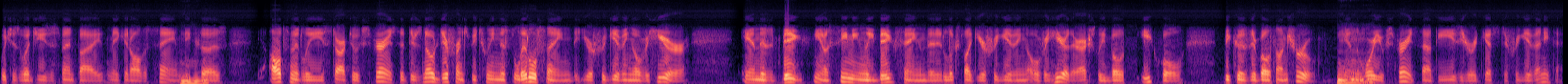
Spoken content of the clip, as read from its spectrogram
which is what Jesus meant by make it all the same, Mhm. because ultimately you start to experience that there's no difference between this little thing that you're forgiving over here and this big, you know, seemingly big thing that it looks like you're forgiving over here. They're actually both equal because they're both untrue. And the Mhm. more you experience that, the easier it gets to forgive anything.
